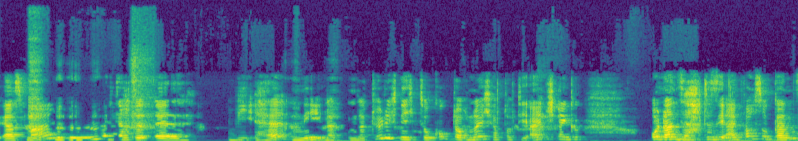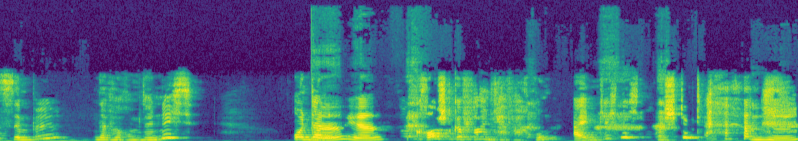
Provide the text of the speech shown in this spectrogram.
erstmal. Mhm. Ich dachte, äh, wie, hä? Nee, na, natürlich nicht. So, guck doch, ne? Ich habe doch die Einschränkung. Und dann sagte sie einfach so ganz simpel, na, warum denn nicht? Und dann Ja, ja. Groschen gefallen, ja, warum? Eigentlich nicht. Das stimmt. Mhm.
